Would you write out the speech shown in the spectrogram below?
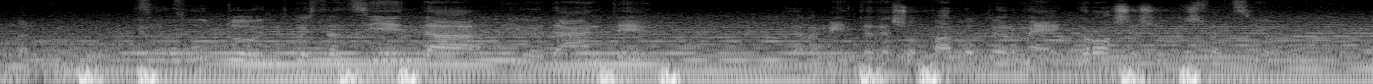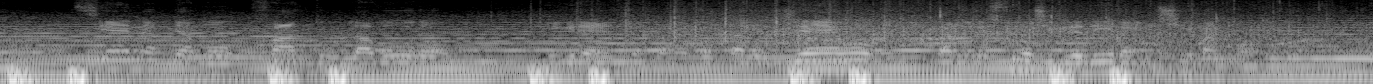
con Alpecure. Abbiamo avuto in questa azienda, io e Dante, chiaramente adesso parlo per me, grosse soddisfazioni. Insieme abbiamo fatto un lavoro egregio, abbiamo portato il Geo quando nessuno ci credeva in cima al mondo.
